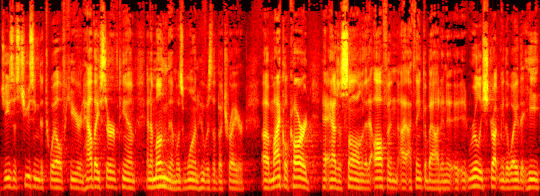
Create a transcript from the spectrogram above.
Jesus choosing the 12 here and how they served him, and among them was one who was the betrayer. Uh, Michael Card has a song that often I, I think about, and it, it, really struck me the way that he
